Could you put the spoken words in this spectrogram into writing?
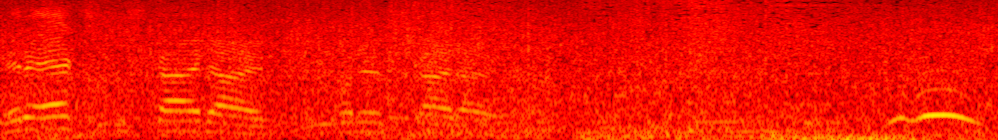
Hit X to skydive. We want to skydive. Woohoo!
